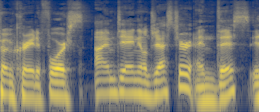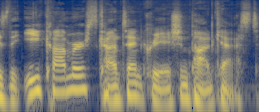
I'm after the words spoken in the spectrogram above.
From Creative Force, I'm Daniel Jester, and this is the e commerce content creation podcast.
